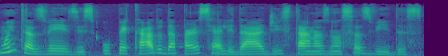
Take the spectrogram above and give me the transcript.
Muitas vezes, o pecado da parcialidade está nas nossas vidas.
